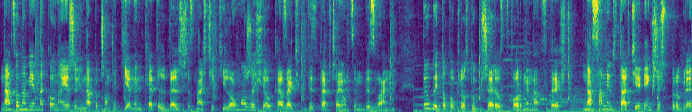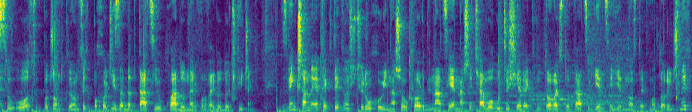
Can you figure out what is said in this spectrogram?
Na co nam jednak ona, jeżeli na początek jeden kettlebell 16 kg może się okazać wystarczającym wyzwaniem? Byłby to po prostu przerost formy nad treścią. Na samym starcie większość progresu u osób początkujących pochodzi z adaptacji układu nerwowego do ćwiczeń. Zwiększamy efektywność ruchu i naszą koordynację, nasze ciało uczy się rekrutować do pracy więcej jednostek motorycznych,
